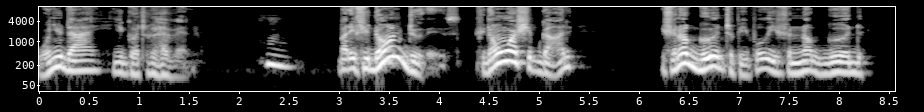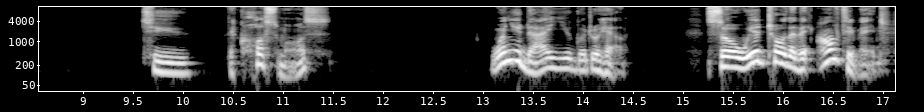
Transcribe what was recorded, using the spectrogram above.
When you die, you go to heaven. Hmm. But if you don't do this, if you don't worship God, if you're not good to people, if you're not good to the cosmos, when you die, you go to hell. So we're told that the ultimate,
